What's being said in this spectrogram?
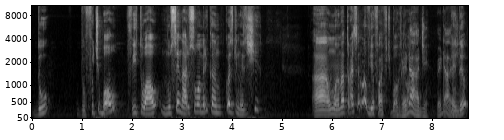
do, do futebol virtual no cenário sul-americano, coisa que não existia. Há um ano atrás você não havia falar de futebol virtual. Verdade, verdade. Entendeu?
